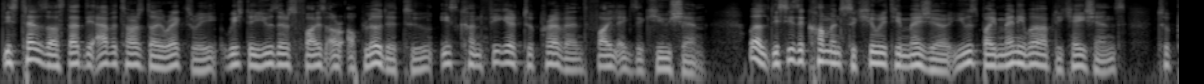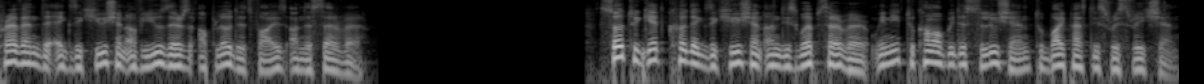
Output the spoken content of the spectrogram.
This tells us that the avatars directory, which the user's files are uploaded to, is configured to prevent file execution. Well, this is a common security measure used by many web applications to prevent the execution of users' uploaded files on the server. So to get code execution on this web server, we need to come up with a solution to bypass this restriction.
